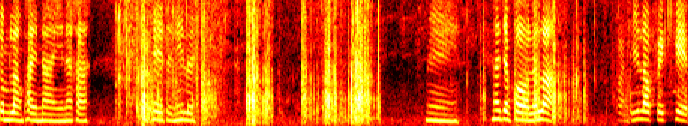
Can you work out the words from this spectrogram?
กำลังภายในนะคะเทใส่นี่เลย นี่ น่าจะพอแล้วล่ะ ก่อนที่เราไปเก็บ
